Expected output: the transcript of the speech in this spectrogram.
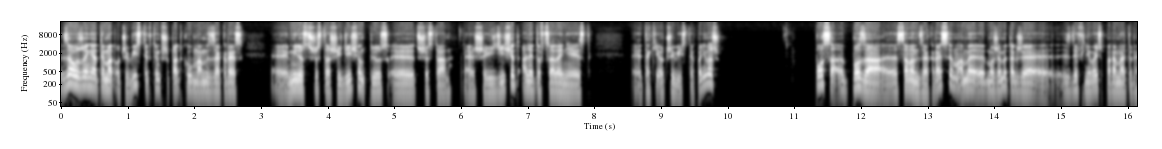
Założenia temat oczywisty, w tym przypadku mamy zakres e, minus 360 plus e, 360, ale to wcale nie jest e, takie oczywiste, ponieważ poza, poza e, samym zakresem mamy, możemy także e, zdefiniować parametr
